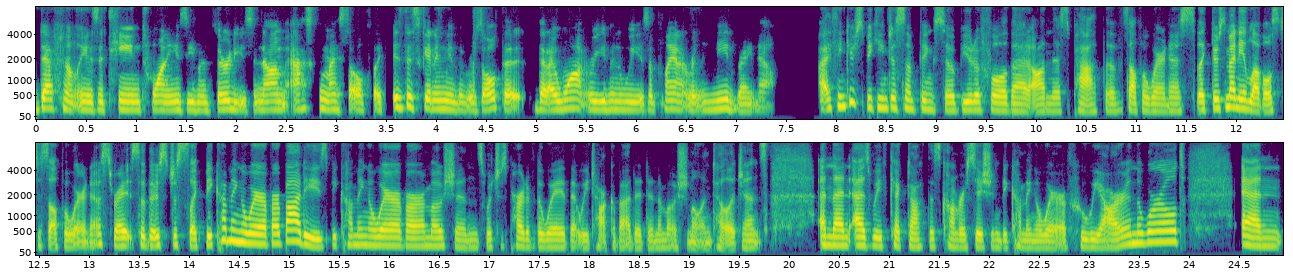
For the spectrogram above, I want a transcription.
definitely as a teen, 20s, even 30s. And now I'm asking myself, like, is this getting me the result that that I want or even we as a planet really need right now? I think you're speaking to something so beautiful that on this path of self awareness, like there's many levels to self awareness, right? So there's just like becoming aware of our bodies, becoming aware of our emotions, which is part of the way that we talk about it in emotional intelligence. And then as we've kicked off this conversation, becoming aware of who we are in the world. And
